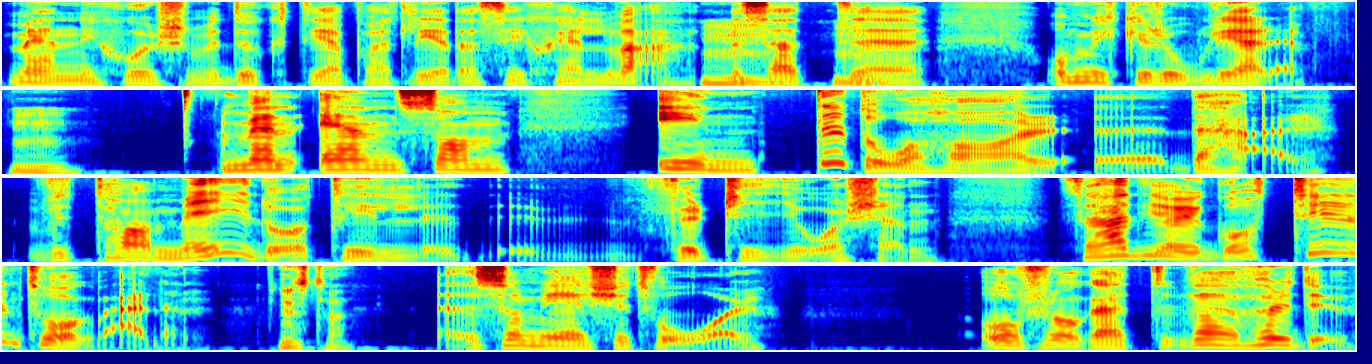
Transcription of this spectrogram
människor som är duktiga på att leda sig själva. Mm, Så att, mm. eh, och mycket roligare. Mm. Men en som inte då har eh, det här, vi tar mig då till eh, för tio år sedan, så hade jag ju gått till tågvärden Just det. eh, som är 22 år och frågat, hör du,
